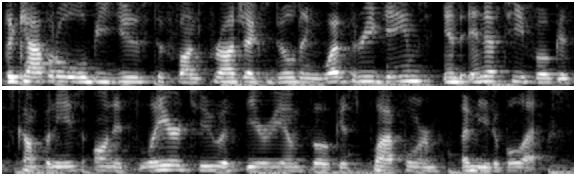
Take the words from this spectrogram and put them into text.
The capital will be used to fund projects building Web3 games and NFT focused companies on its Layer 2 Ethereum focused platform, Immutable X.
